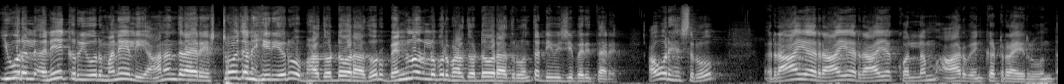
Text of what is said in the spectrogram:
ಇವರಲ್ಲಿ ಅನೇಕರು ಇವರ ಮನೆಯಲ್ಲಿ ಆನಂದರಾಯರ ಎಷ್ಟೋ ಜನ ಹಿರಿಯರು ಭಾಳ ದೊಡ್ಡವರಾದವರು, ಬೆಂಗಳೂರಲ್ಲೊಬ್ಬರು ಭಾಳ ದೊಡ್ಡವರಾದರು ಅಂತ ಡಿ ವಿ ಜಿ ಬರೀತಾರೆ. ಅವ್ರ ಹೆಸರು ರಾಯ ರಾಯ ರಾಯ, ಕೊಲ್ಲಂ, ಆರ್ ವೆಂಕಟರಾಯರು ಅಂತ.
